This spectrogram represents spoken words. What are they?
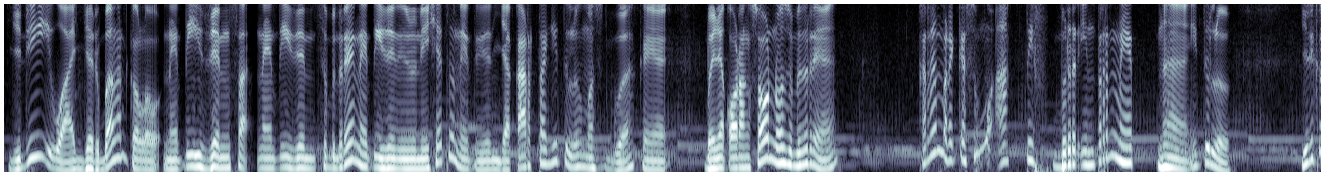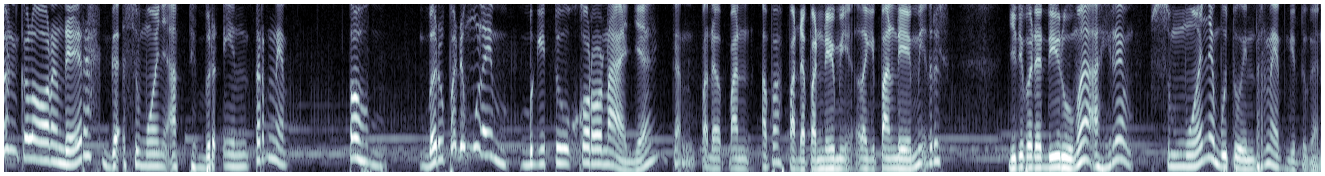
Jadi wajar banget kalau netizen netizen sebenarnya netizen Indonesia tuh netizen Jakarta gitu loh maksud gua kayak banyak orang sono sebenarnya. Karena mereka semua aktif berinternet. Nah, itu loh. Jadi kan kalau orang daerah gak semuanya aktif berinternet. Toh baru pada mulai begitu corona aja kan pada pan apa pada pandemi lagi pandemi terus jadi pada di rumah akhirnya semuanya butuh internet gitu kan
